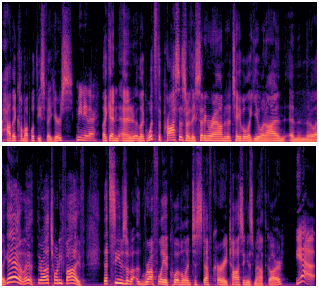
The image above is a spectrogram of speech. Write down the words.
how they come up with these figures. Me neither. Like and and like, what's the process? Are they sitting around at a table like you and I, and, and then they're like, "Yeah, well, throw out twenty five. That seems roughly equivalent to Steph Curry tossing his mouth guard. Yeah.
